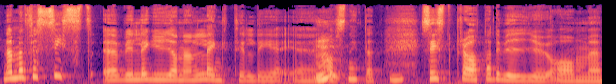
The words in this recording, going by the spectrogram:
Nej men för sist, eh, vi lägger ju gärna en länk till det eh, Mm. avsnittet. Sist pratade vi ju om eh,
